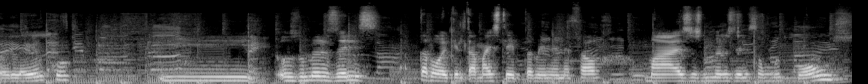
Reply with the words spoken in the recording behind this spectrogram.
elenco. E os números deles, tá bom, é que ele tá mais tempo também na NFL, mas os números dele são muito bons.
